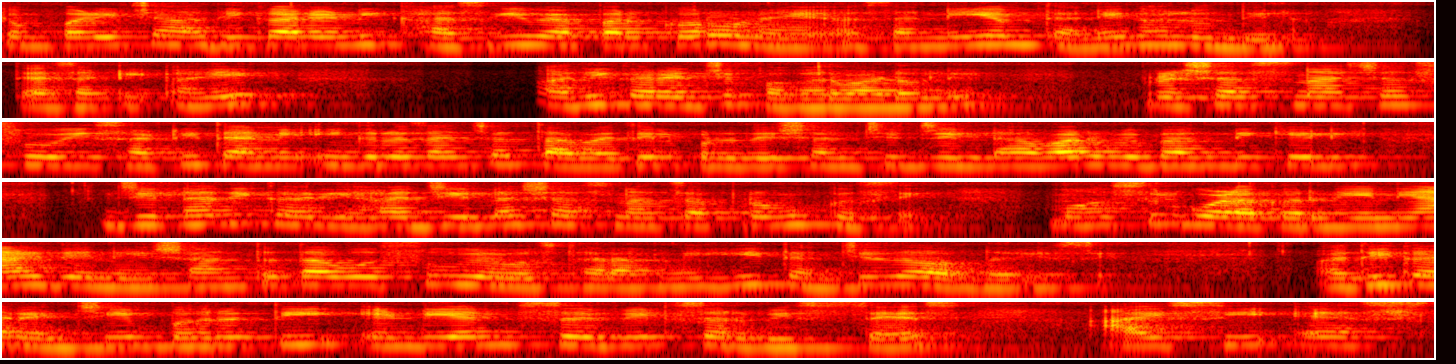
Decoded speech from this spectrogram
कंपनीच्या अधिकाऱ्यांनी खासगी व्यापार करू नये असा नियम त्याने घालून दिला. त्यासाठी अनेक अधिकाऱ्यांचे पगार वाढवले. प्रशासनाच्या सोयीसाठी त्यांनी इंग्रजांच्या ताब्यातील प्रदेशांची जिल्हावार विभागणी केली. जिल्हाधिकारी हा जिल्हा शासनाचा प्रमुख असे. महसूल गोळा करणे न्याय देणे शांतता व सुव्यवस्था राखणे ही त्यांची जबाबदारी असे. अधिकाऱ्यांची भरती Indian civil services I C S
